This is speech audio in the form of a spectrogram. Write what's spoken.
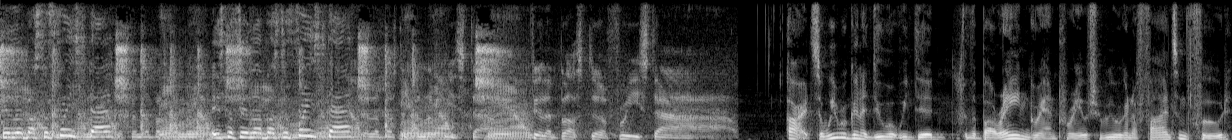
Filibuster freestyle. It's the filibuster freestyle. Filibuster freestyle. All right, so we were going to do what we did for the Bahrain Grand Prix, which we were going to find some food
